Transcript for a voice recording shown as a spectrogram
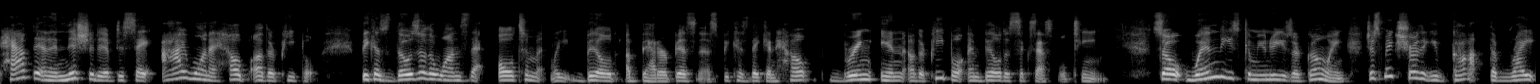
have that initiative to say, I want to help other people, because those are the ones that ultimately build a better business because they can help bring in other people and build a successful team. So when these communities are going, just make sure that you've got the right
